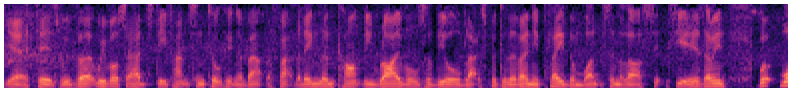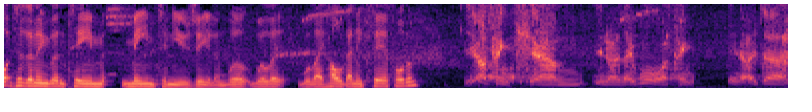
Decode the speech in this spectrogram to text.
Yeah, it is. We've uh, we've also had Steve Hansen talking about the fact that England can't be rivals of the All Blacks because they've only played them once in the last six years. I mean, what, what does an England team mean to New Zealand? Will will it will they hold any fear for them? Yeah, I think um, you know they will. I think you know uh,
